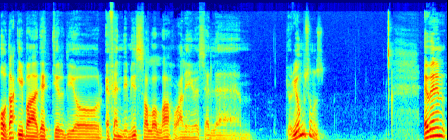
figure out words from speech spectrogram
O da ibadettir diyor Efendimiz sallallahu aleyhi ve sellem. Görüyor musunuz? Efendim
